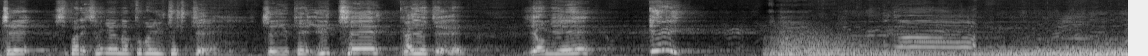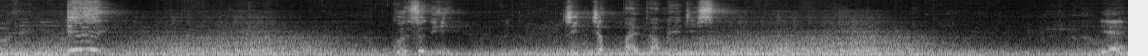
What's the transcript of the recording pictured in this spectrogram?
제 18회 청년 남통관 유채축제 제6회 유채 가요제 영예의 1위 1위 군순이 직접 발표 한번 해주있습니다 예.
